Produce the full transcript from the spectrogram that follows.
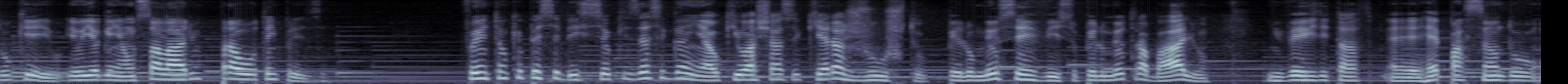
do que eu. Eu ia ganhar um salário para outra empresa. Foi então que eu percebi que se eu quisesse ganhar o que eu achasse que era justo pelo meu serviço, pelo meu trabalho, em vez de estar tá, é, repassando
